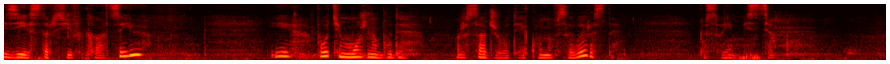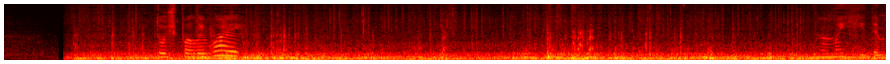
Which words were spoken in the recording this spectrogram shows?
зі стартифікацією. І потім можна буде розсаджувати, як воно все виросте по своїм місцям. Дощ поливає. Ну, ми їдемо.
